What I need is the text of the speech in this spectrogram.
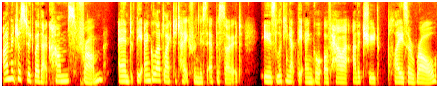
I'm interested where that comes from. And the angle I'd like to take from this episode is looking at the angle of how our attitude plays a role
